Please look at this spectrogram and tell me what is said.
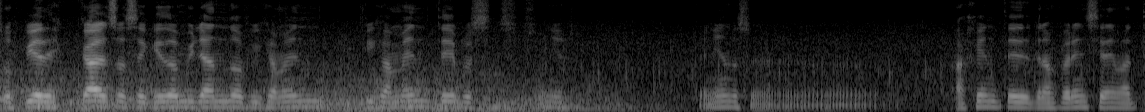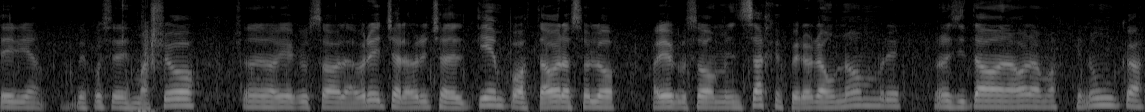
sus pies descalzos, se quedó mirando fijamente, fijamente pues, cañándose. agente de transferencia de materia. Después se desmayó. Yo no había cruzado la brecha, la brecha del tiempo. Hasta ahora solo había cruzado mensajes, pero era un hombre. No necesitaban ahora más que nunca.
